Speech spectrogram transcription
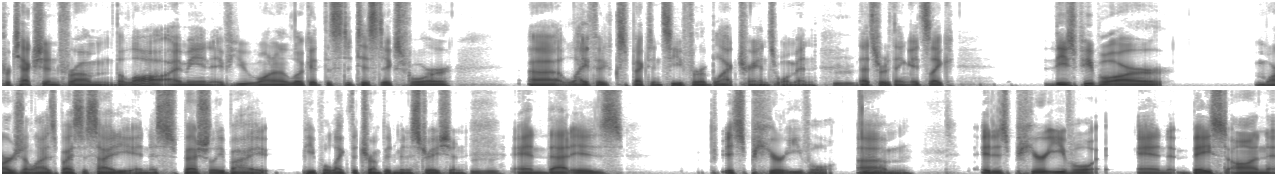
protection from the law. I mean, if you want to look at the statistics for uh, life expectancy for a black trans woman, Mm-hmm. that sort of thing, it's like these people are marginalized by society and especially by people like the Trump administration. Mm-hmm. And that is, it's pure evil. Um, it is pure evil. And based on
